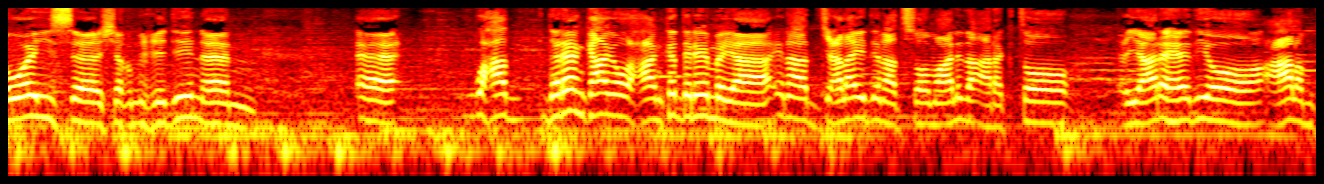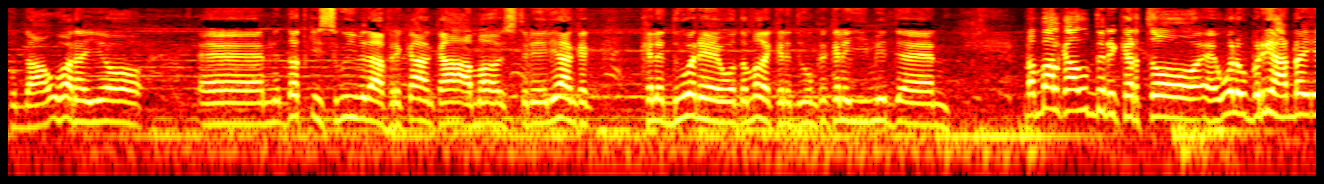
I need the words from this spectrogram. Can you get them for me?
aways sheekh muxiidiin waxaad dareenkaaga waxaan ka dareemayaa inaad jeclayd inaad soomaalida aragto ciyaaraheedii oo caalamku daawanayo dadka isugu yimid afrikaanka ama australiyaanka kala duwan ee waddamada kala duwan ka kala yimid dhambaalka aad u diri karto walow berri hadhay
